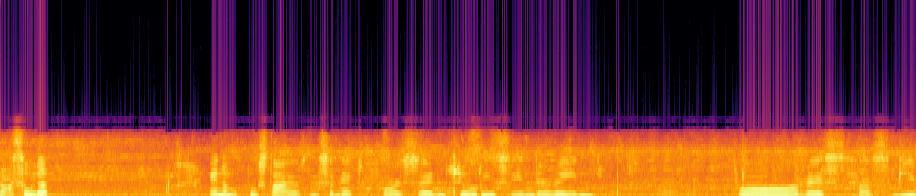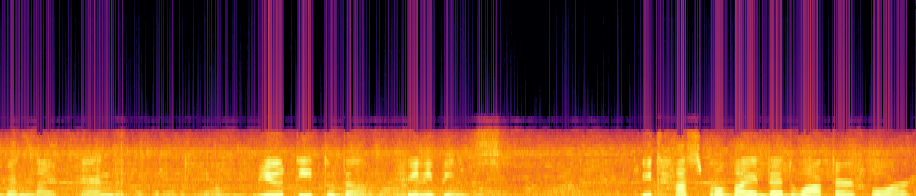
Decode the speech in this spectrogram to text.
Nakasulat. Ayan, mag-post tayo sa net. For centuries in the rain, forest has given life and beauty to the Philippines. It has provided water for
